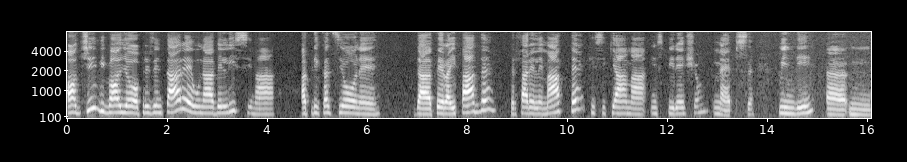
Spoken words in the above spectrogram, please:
Oggi vi voglio presentare una bellissima applicazione da, per iPad per fare le mappe che si chiama Inspiration Maps. Quindi eh, mh,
